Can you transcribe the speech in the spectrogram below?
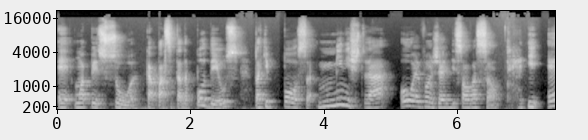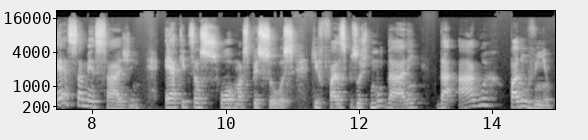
É uma pessoa capacitada por Deus para que possa ministrar o evangelho de salvação. E essa mensagem é a que transforma as pessoas, que faz as pessoas mudarem da água para o vinho,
